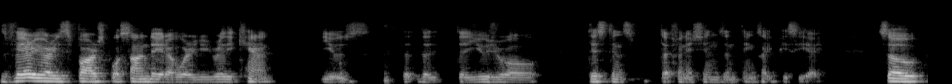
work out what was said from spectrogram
it's very very sparse Poisson data where you really can't use the, the, the usual distance definitions and things like PCA. So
